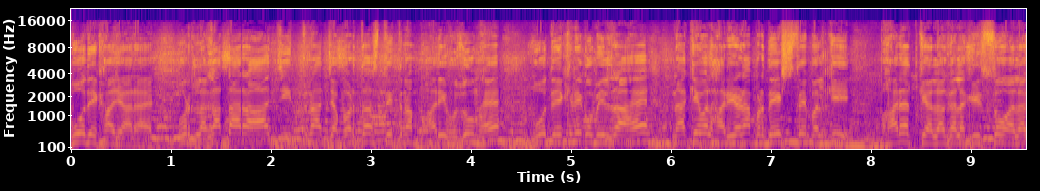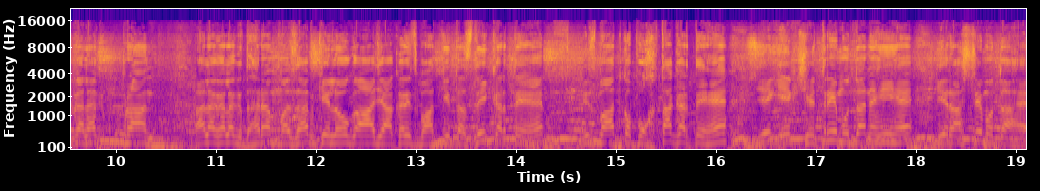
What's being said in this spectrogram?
वो देखा जा रहा है और लगातार आज इतना ज़बरदस्त, इतना भारी हुजूम है, वो देखने को मिल रहा है, न केवल हरियाणा प्रदेश से, बल्कि भारत के अलग अलग हिस्सों अलग अलग प्रांत अलग अलग धर्म, मज़हब के लोग आज आकर इस बात की तस्दीक करते हैं, इस बात को पुख्ता करते हैं। ये एक क्षेत्रीय मुद्दा नहीं है, ये राष्ट्रीय मुद्दा है।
